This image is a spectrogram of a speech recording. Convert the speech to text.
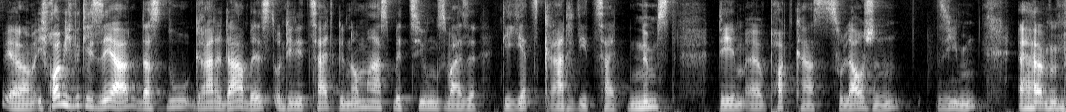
Ich freue mich wirklich sehr, dass du gerade da bist und dir die Zeit genommen hast, beziehungsweise dir jetzt gerade die Zeit nimmst, dem äh, Podcast zu lauschen. Sieben. Ähm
